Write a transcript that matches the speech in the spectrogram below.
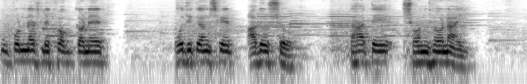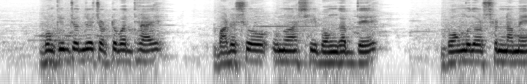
উপন্যাস লেখকগণের অধিকাংশের আদর্শ, তাহাতে সন্দেহ নাই। বঙ্কিমচন্দ্র চট্টোপাধ্যায় বারোশো উনআশি বঙ্গাব্দে বঙ্গদর্শন নামে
